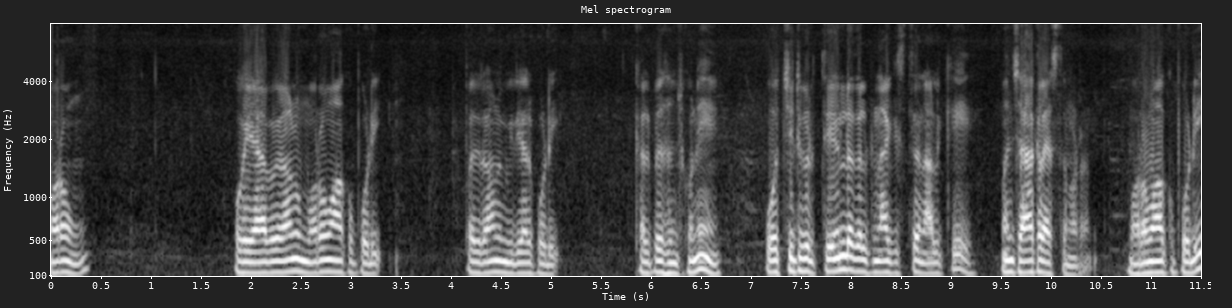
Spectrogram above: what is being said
మొరం ఒక యాభై గ్రాములు మొరం ఆకు పొడి పది గ్రాములు మిరియాల పొడి కలిపేసి ఉంచుకొని ఓ చిటికడు తేనెలో కలిపి నాకిస్తే నాలుగుకి మంచి ఆకలి వేస్తామన్నమాట మొరమాకు పొడి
